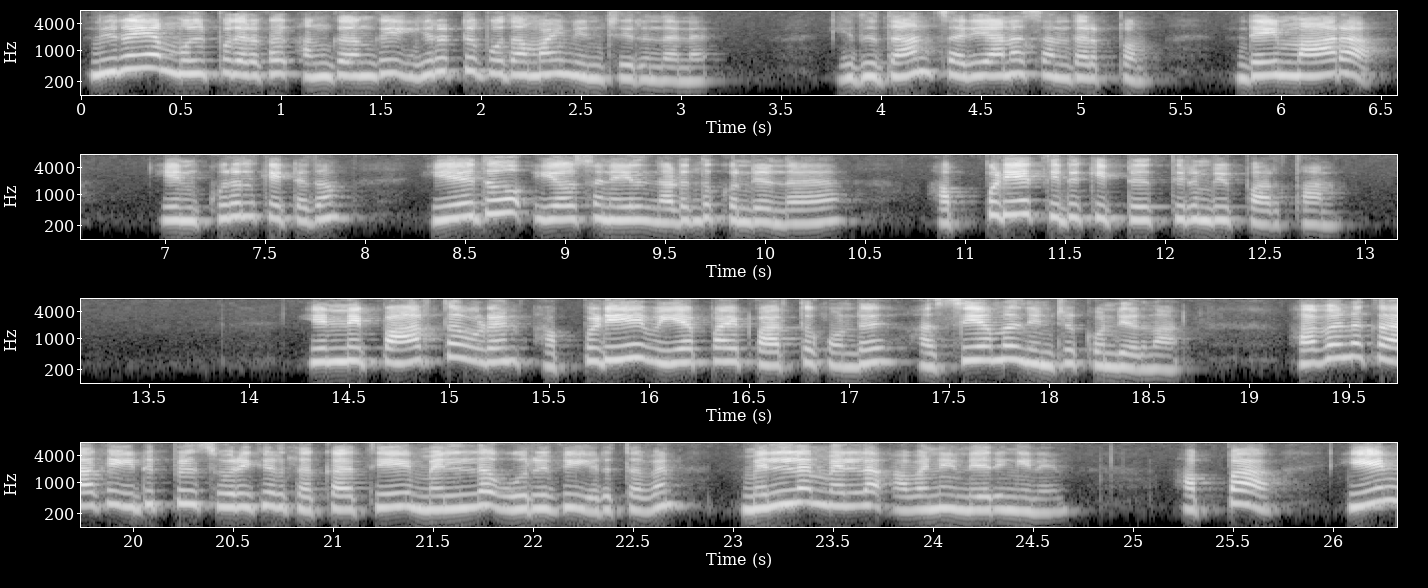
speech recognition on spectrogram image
நிறைய முள்புதர்கள் அங்கங்கு இருட்டு புதமாய் நின்றிருந்தன. இதுதான் சரியான சந்தர்ப்பம். டெய் மாறா. என் குரல் கேட்டதும் ஏதோ யோசனையில் நடந்து கொண்டிருந்த அப்படியே திடுக்கிட்டு திரும்பி பார்த்தான். என்னை பார்த்தவுடன் அப்படியே வியப்பாய் பார்த்து கொண்டு அசையாமல் நின்று கொண்டிருந்தான். அவனுக்காக இடுப்பில் சுருகிருந்த கத்தியை மெல்ல உருவி எடுத்தவன் மெல்ல மெல்ல அவனை நெருங்கினேன். அப்பா ஏன்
